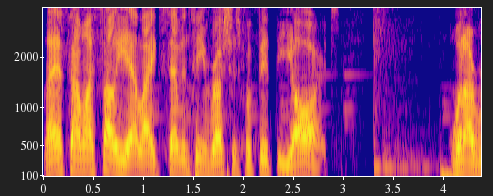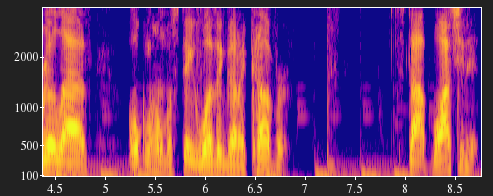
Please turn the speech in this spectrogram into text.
Last time I saw, he had like 17 rushes for 50 yards. When I realized Oklahoma State wasn't going to cover, stopped watching it.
